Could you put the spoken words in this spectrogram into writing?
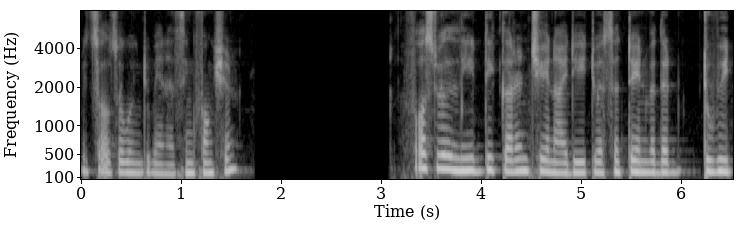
It's also going to be an async function. First, we'll need the current chain ID to ascertain whether do we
